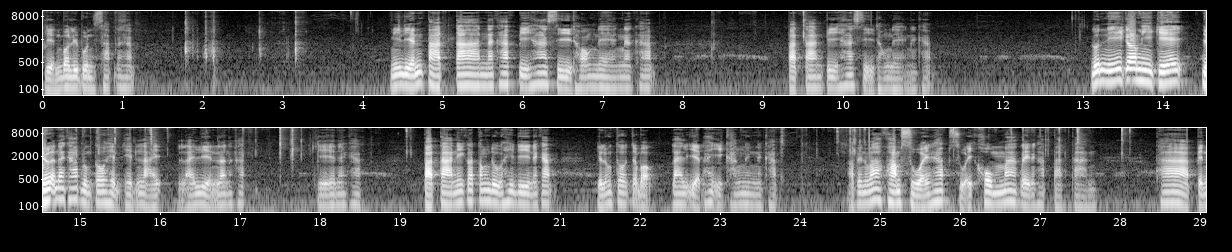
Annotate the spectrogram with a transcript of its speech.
เหรียญบริบูรณ์ทรัพย์นะครับ มีเหรียญปาดตาลนะครับ ปี54ทองแดงนะครับปาดตาลปี54ทองแดงนะครับ รุ่นนี้ก็มีเก๊เยอะนะครับหลวงโตเห็นเห็นหลายหลายเหรียญแล้วนะครับ เก๊นะครับปาดตานี้ก็ต้องดูให้ดีนะครับ เดี๋ยวหลวงโตจะบอกรายละเอียดให้อีกครั้งหนึ่งนะครับ เอาเป็นว่าความสวยนะครับสวยคมมากเลยนะครับปาดตาลถ้าเป็น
